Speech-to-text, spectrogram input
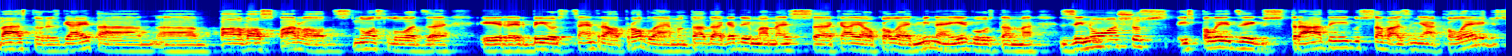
vēstures gaitā valsts pārvaldes noslodze ir, ir bijusi centrāla problēma. Tādā gadījumā mēs, kā jau kolēģi minēja, iegūstam zinošus, izpalīdzīgus, strādīgus, savā ziņā kolēģus,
